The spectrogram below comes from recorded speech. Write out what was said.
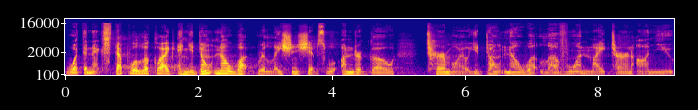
what the next step will look like, and you don't know what relationships will undergo turmoil. You don't know what loved one might turn on you.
